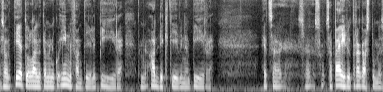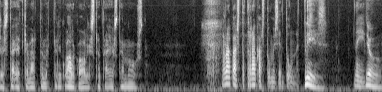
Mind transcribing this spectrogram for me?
se on tietynlainen tämmöinen kuin infantiilipiirre, tämmöinen addiktiivinen piirre. Että sä, sä, sä päihdyt rakastumisesta, etkä välttämättä niin kuin alkoholista tai jostain muusta. Rakastat rakastumisen tunnetta Niin. Siis. Niin. Joo.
